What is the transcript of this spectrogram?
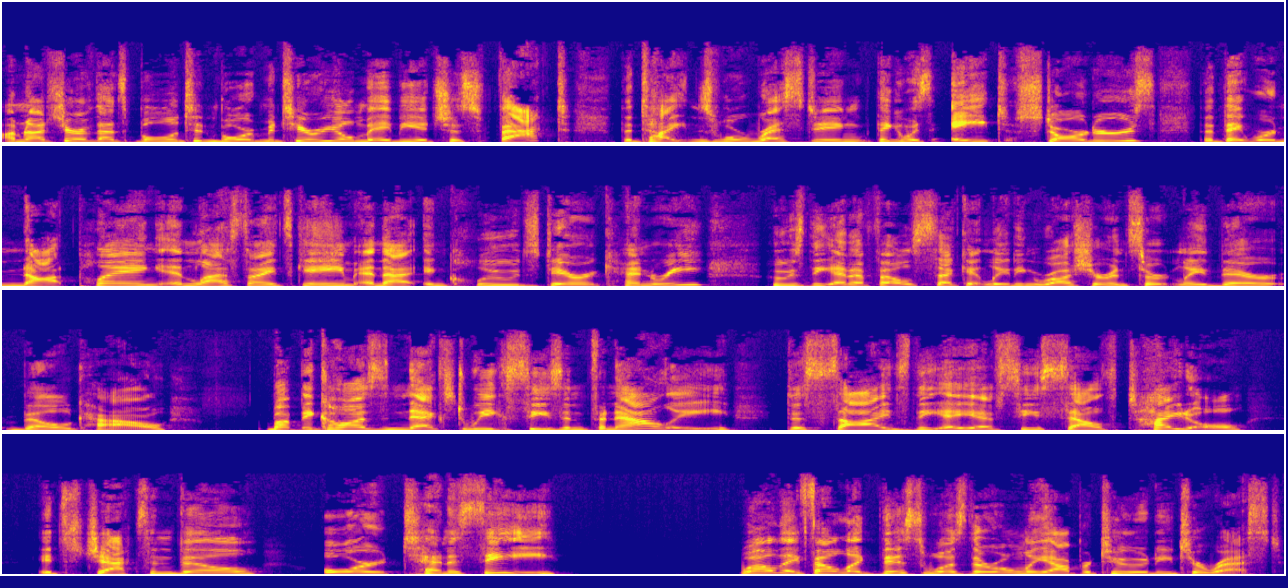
I'm not sure if that's bulletin board material. Maybe it's just fact. The Titans were resting, I think it was eight starters that they were not playing in last night's game, and that includes Derrick Henry, who's the NFL's second leading rusher and certainly their bell cow. But because next week's season finale decides the AFC South title, it's Jacksonville or Tennessee. Well, they felt like this was their only opportunity to rest.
